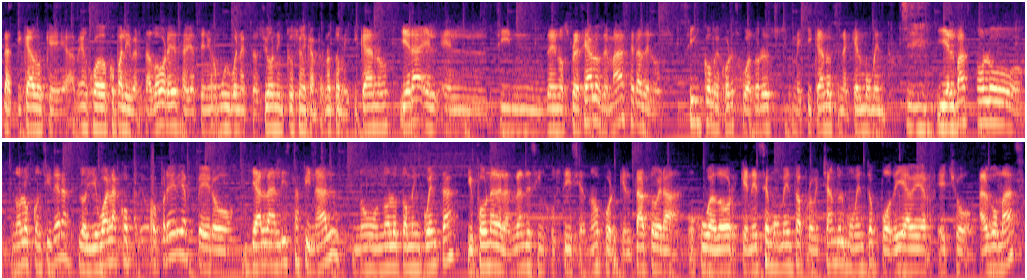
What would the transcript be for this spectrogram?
platicado que habían jugado Copa Libertadores, había tenido muy buena actuación incluso en el Campeonato Mexicano, y era el, el sin menospreciar a los demás, era de los cinco mejores jugadores mexicanos en aquel momento. Sí. Y el Vasco no lo, no lo considera, lo llevó a la Copa de Oro previa, pero ya la lista final no, no lo toma en cuenta y fue una de las grandes injusticias, ¿no? Porque el Tato era un jugador que en ese momento, aprovechando el momento, podía haber hecho algo más.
